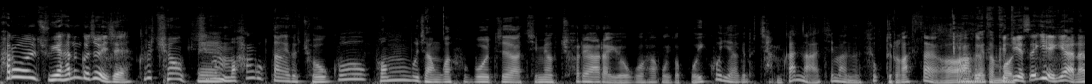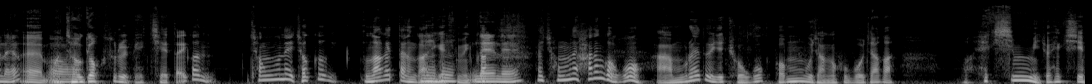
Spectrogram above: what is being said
8월 중에 하는 거죠, 이제? 그렇죠. 지금 예. 뭐 한국당에서 조국 법무부 장관 후보자 지명 철회하라 요구하고 이거 보이콧 이야기도 잠깐 나왔지만은 쑥 들어갔어요. 아, 그 그래서 그, 뭐, 뒤에 세게 얘기 안 하나요? 예, 뭐 어. 저격수를 배치했다. 이건 청문회 적극 응하겠다는 거 아니겠습니까? 네네. 청문회 하는 거고 아무래도 이제 조국 법무부 장관 후보자가 뭐 핵심이죠, 핵심.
